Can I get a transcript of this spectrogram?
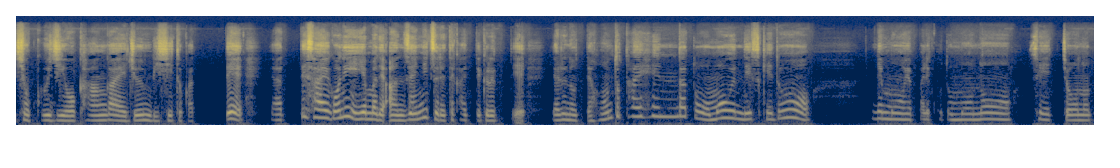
食事を考え、準備しとかってやって、最後に家まで安全に連れて帰ってくるってやるのって本当大変だと思うんですけど、でもやっぱり子供の成長のた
